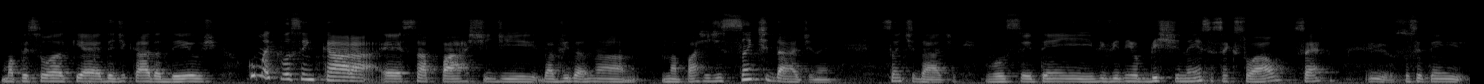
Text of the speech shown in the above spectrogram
uma pessoa que é dedicada a Deus, como é que você encara essa parte de, da vida na, na parte de santidade, né? Santidade. Você tem vivido em abstinência sexual, certo? Isso. Você tem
